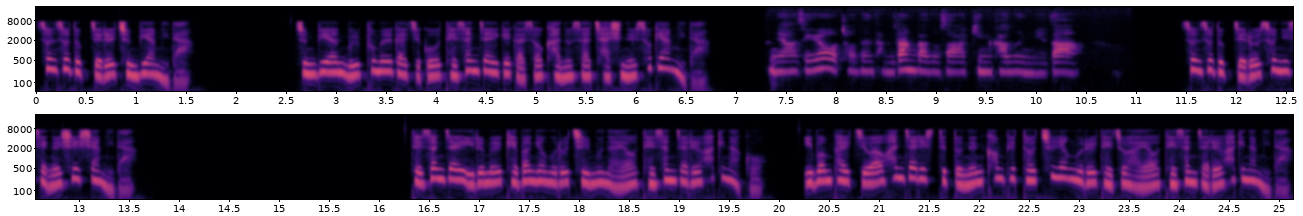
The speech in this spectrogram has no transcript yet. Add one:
손소독제를 준비합니다. 준비한 물품을 가지고 대상자에게 가서 간호사 자신을 소개합니다. 안녕하세요. 저는 담당 간호사 김간호입니다. 손소독제로 손위생을 실시합니다. 대상자의 이름을 개방형으로 질문하여 대상자를 확인하고 입원 팔찌와 환자 리스트 또는 컴퓨터 출력물을 대조하여 대상자를 확인합니다.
